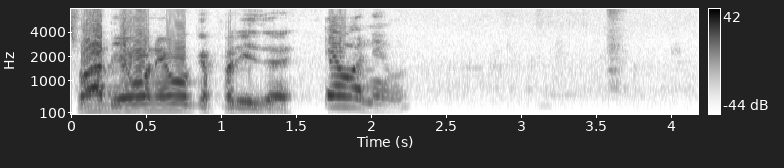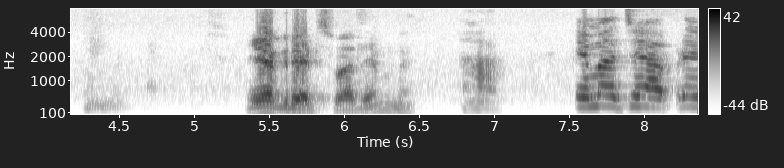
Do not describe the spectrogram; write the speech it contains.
સ્વાદ એવો ને એવો કે ફરી જાય? એવો ને એવો. એ ગ્રેટ સ્વાદ એમ ને? હા. એમાં જે આપણે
